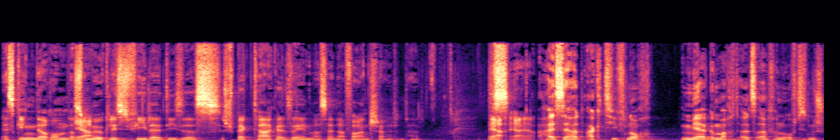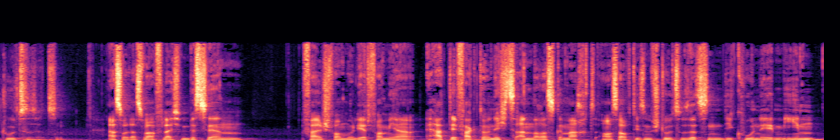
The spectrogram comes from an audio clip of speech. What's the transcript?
Es ging darum, dass Ja. möglichst viele dieses Spektakel sehen, was er da veranstaltet hat. Ja, Das ja, ja. Heißt, er hat aktiv noch mehr gemacht, als einfach nur auf diesem Stuhl zu sitzen. Achso, das war vielleicht ein bisschen falsch formuliert von mir. Er hat de facto nichts anderes gemacht, außer auf diesem Stuhl zu sitzen, die Kuh neben ihm.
